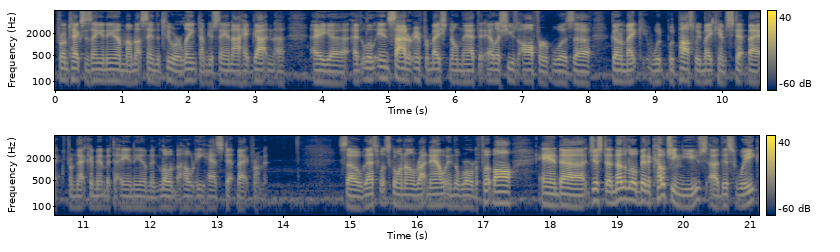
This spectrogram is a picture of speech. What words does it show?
from Texas A&M. I'm not saying the two are linked. I'm just saying I had gotten a a, uh, a little insider information on that that LSU's offer was uh, going to make would, would possibly make him step back from that commitment to A&M, and lo and behold, he has stepped back from it. So that's what's going on right now in the world of football. And uh, just another little bit of coaching news uh, this week.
